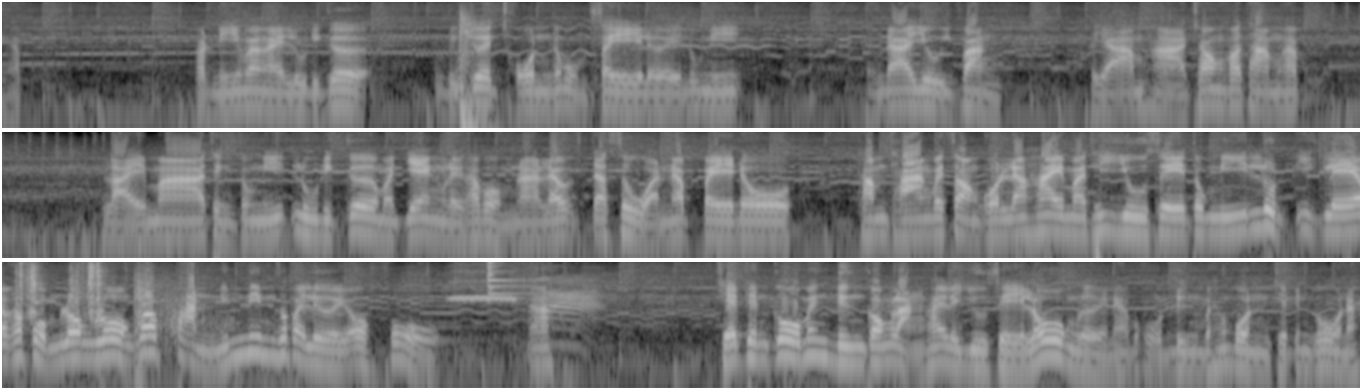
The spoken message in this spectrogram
นะครับตอนนี้ว่าไงลูดิเกอร์ ลูดิเกอร์ชนครับผมเซเลยลูกนี้ยังได้อยู่อีกฝั่งพยายามหาช่องเขาทำครับ ไหลมาถึงตรงนี้ลูดิเกอร์มาแย่งเลยครับผมนะแล้วจะสวนครับเปโดทำทางไปสองคนแล้วให้มาที่ยูเซตรงนี้หลุดอีกแล้วครับผมโล่งๆก็ปั่นนิ่มๆเข้าไปเลยโอ้โหนะเชฟเชนโก้แม่งดึงกองหลังให้เลยยูเซโล่งเลยนะครับโอ้โหดึงไปข้างบนเชฟเชนโก้นะ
